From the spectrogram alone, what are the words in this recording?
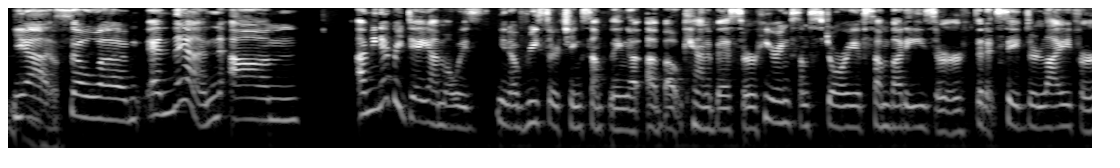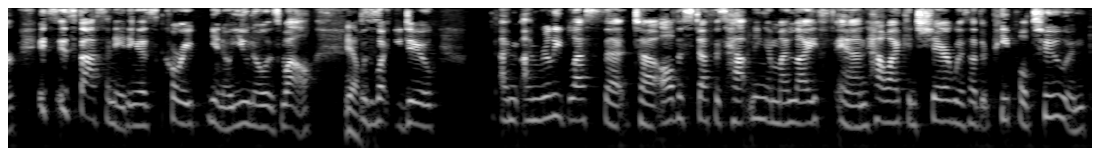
Yeah. yeah. So, um, and then, um, I mean, every day I'm always, you know, researching something about cannabis or hearing some story of somebody's or that it saved their life or it's, it's fascinating as Corey, you know, you know as well yes. with what you do. I'm, I'm really blessed that uh, all this stuff is happening in my life and how I can share with other people too. And,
